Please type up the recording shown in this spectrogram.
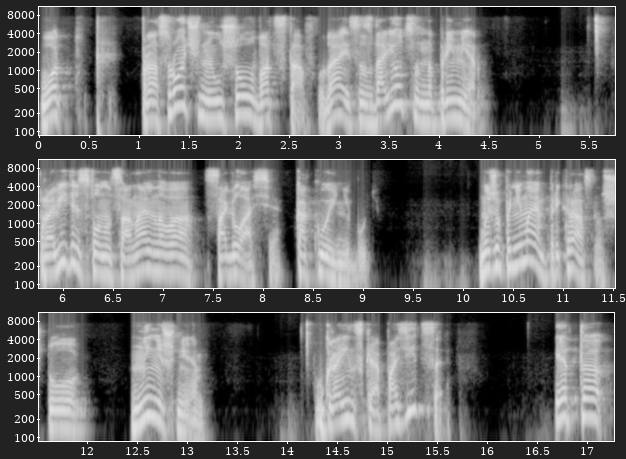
вот просроченный ушел в отставку, да, и создается, например, правительство национального согласия какое-нибудь. Мы же понимаем прекрасно, что нынешняя украинская оппозиция – это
